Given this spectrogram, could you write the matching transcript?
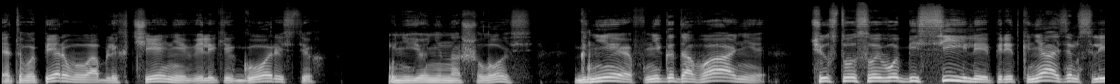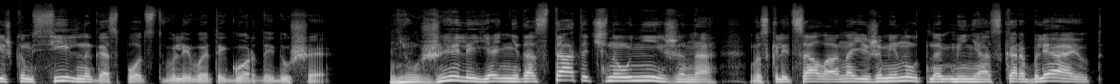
этого первого облегчения в великих горестях, у нее не нашлось. Гнев, негодование, чувство своего бессилия перед князем слишком сильно господствовали в этой гордой душе. «Неужели я недостаточно унижена?» — восклицала она ежеминутно. «Меня оскорбляют,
